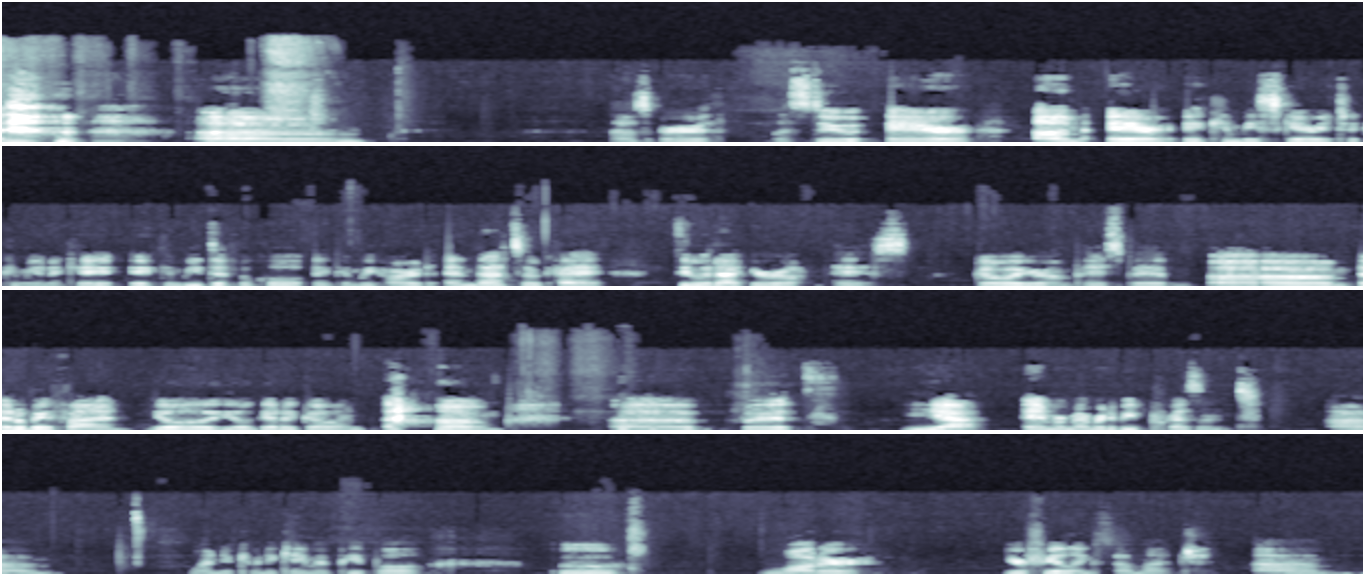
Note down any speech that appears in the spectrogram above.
um, that was Earth. Let's do air. Um, air. It can be scary to communicate. It can be difficult. It can be hard, and that's okay. Do it at your own pace. Go at your own pace, babe. Um, it'll be fine. You'll you'll get it going. um, uh, but yeah, and remember to be present. Um, when you're communicating with people. Ooh, water. You're feeling so much. Um,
